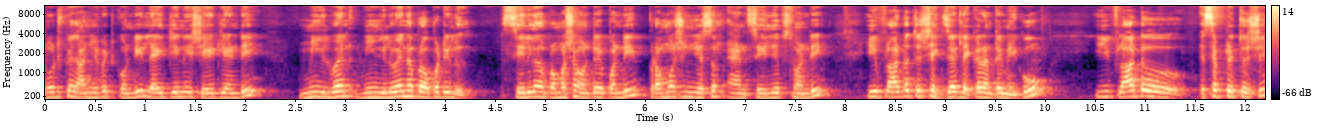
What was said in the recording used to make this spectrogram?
నోటిఫికేషన్ ఆన్ చేసి పెట్టుకోండి లైక్ చేయండి షేర్ చేయండి. మీ విలువైన మీ విలువైన ప్రాపర్టీలు సేల్ కానీ ప్రమోషన్ ఉంటే చెప్పండి ప్రమోషన్ చేస్తాం అండ్ సేల్ చేస్తామండి. ఈ ఫ్లాట్ వచ్చేసి ఎగ్జాక్ట్లీ ఎక్కడంటే మీకు ఈ ఫ్లాట్ ఎసెప్ట్ వచ్చేసి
